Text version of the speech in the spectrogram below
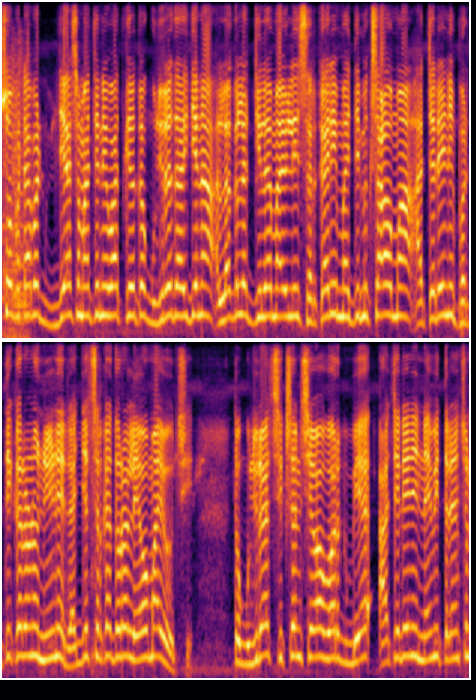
સો ફટાફટ બીજા સમાચારની વાત કરીએ તો ગુજરાત રાજ્યના અલગ અલગ જિલ્લામાં આવેલી સરકારી માધ્યમિક શાળાઓમાં આચાર્યની ભરતી કરવાનો નિર્ણય રાજ્ય સરકાર દ્વારા લેવામાં આવ્યો છે. તો ગુજરાત શિક્ષણ સેવા વર્ગ બે આચાર્યની નવી ત્રણસો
